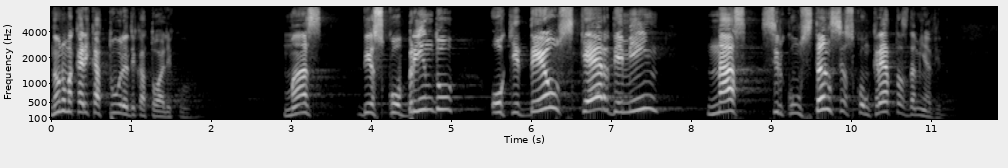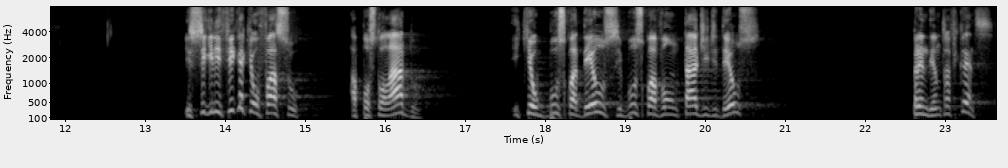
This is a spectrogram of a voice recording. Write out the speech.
Não numa caricatura de católico, mas descobrindo o que Deus quer de mim nas circunstâncias concretas da minha vida. Isso significa que eu faço apostolado e que eu busco a Deus e busco a vontade de Deus prendendo traficantes,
